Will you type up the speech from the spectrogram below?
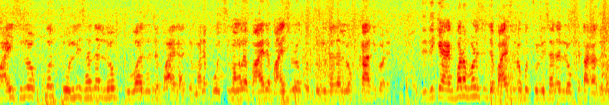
বাইশ লক্ষ চল্লিশ হাজার লোক প্রবাস আছে বাইরে আছে। মানে পশ্চিমবাংলার বাইরে বাইশ লক্ষ চল্লিশ হাজার লোক কাজ করে। দিদিকে একবারও বলেছে যে বাইশ লক্ষ চল্লিশ হাজার লোককে টাকা দেবো।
